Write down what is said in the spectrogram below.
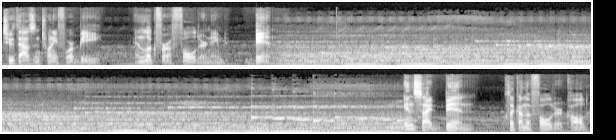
2024B, and look for a folder named bin. Inside bin, click on the folder called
